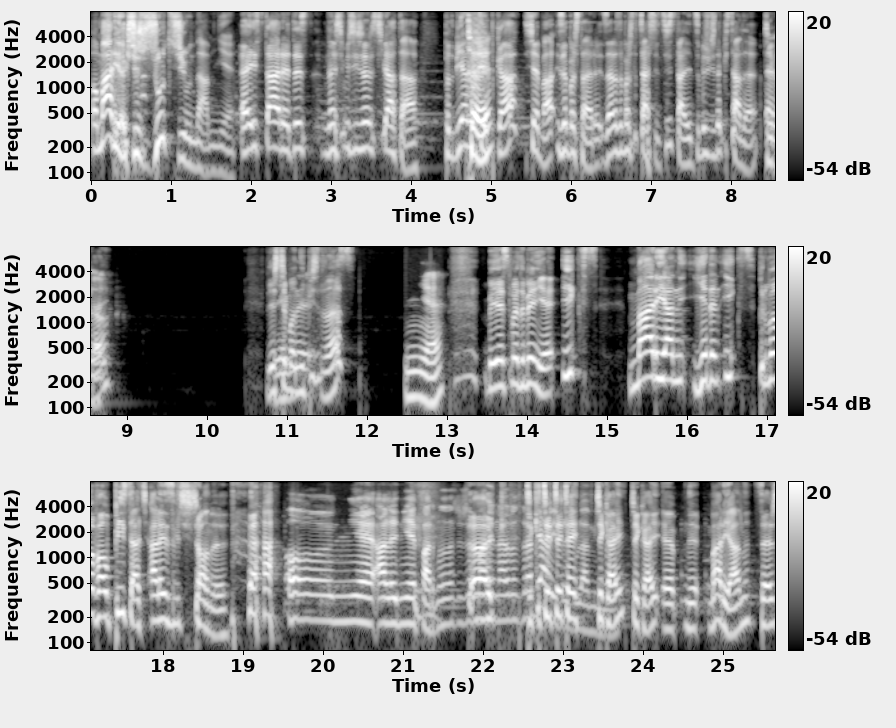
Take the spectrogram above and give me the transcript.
O, Marian się rzucił na mnie. Ej, stary, to jest najśmieszniejsza rzecz świata. Podbijam Co typka. Siema. I zobacz, stary. Zaraz zobacz na czasie, co się stanie, co będzie napisane. Czekaj. Elo? Wiesz, czemu on Jakby- pisze do nas? Nie. Bo jest powiadomienie. X Marian 1X próbował pisać, ale jest wyciszony. O nie, ale nie far. No znaczy, że Tak. Czekaj, czekaj, czekaj, regulaminie. czekaj, czekaj. E, Marian, chcesz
